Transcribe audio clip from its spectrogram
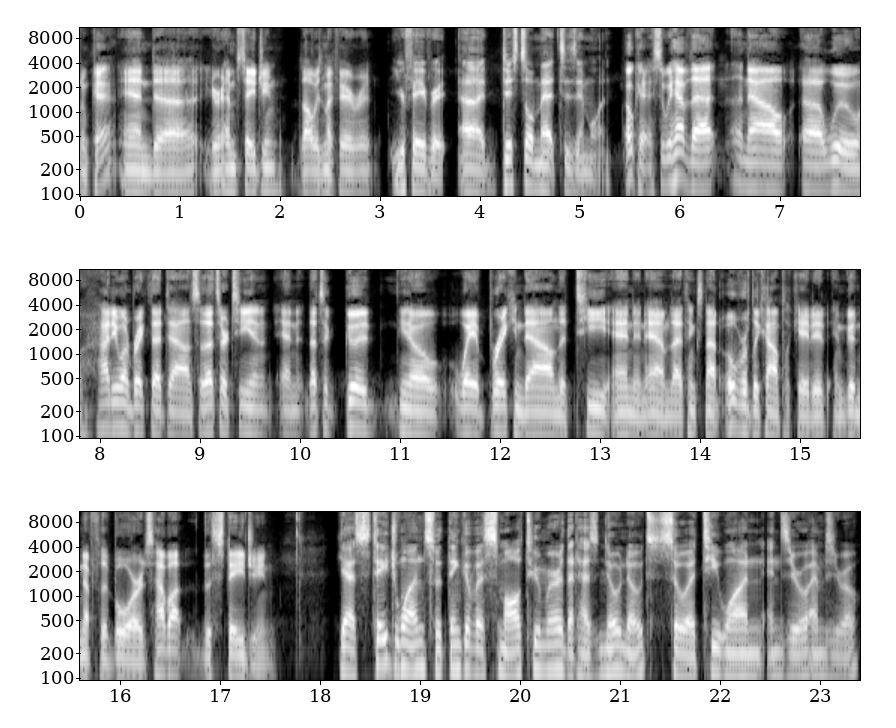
okay. And uh, your M staging is always my favorite. Your favorite. Uh, distal Mets is M1. Okay. So we have that. Uh, now, uh, Woo, how do you want to break that down? So that's our T and, and that's a good, you know, way of breaking down the T, N, and M that I think is not overly complicated and good enough for the boards. How about the staging? Yes, stage one. So think of a small tumor that has no nodes. So a T1 N0 M0.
